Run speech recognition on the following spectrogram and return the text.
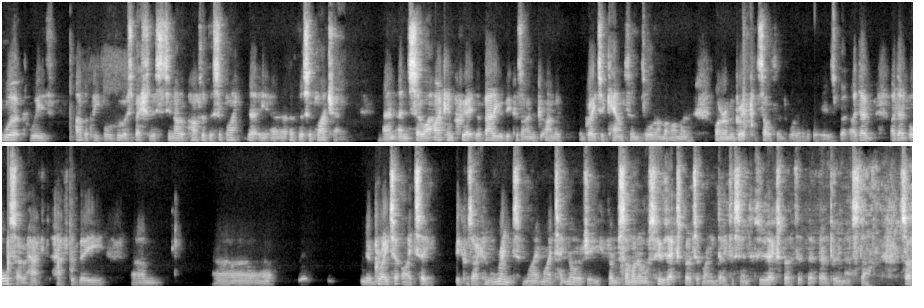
work with other people who are specialists in other part of the supply uh, uh, of the supply chain, and and so I, I, can create the value because I'm I'm a great accountant or I'm a, I'm a or I'm a great consultant, whatever it is. But I don't I don't also have to, have to be um, uh, you know great at IT because I can rent my, my technology from someone else who's expert at running data centers, who's expert at, at, at doing that stuff. So,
